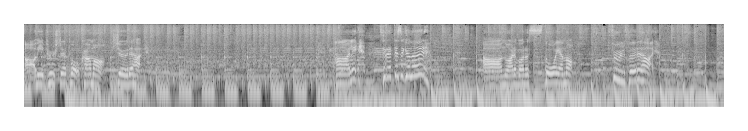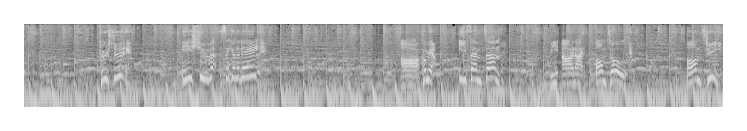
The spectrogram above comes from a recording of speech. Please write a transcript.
Ja, vi pusher på. Come on. Kjører her. Herlig. 30 sekunder. Ja, nå er det bare å stå igjennom. Fullfører her. Pusher. I 20 sekunder til. Ah, kom igjen. I 15. Vi er der om 12. Om 10.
